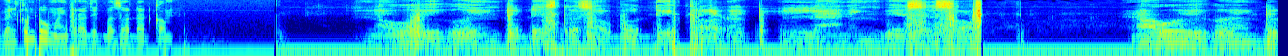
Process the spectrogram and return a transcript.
Welcome to myprojectbazaar.com. Now we're going to discuss about the product learning basis of now we're going to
